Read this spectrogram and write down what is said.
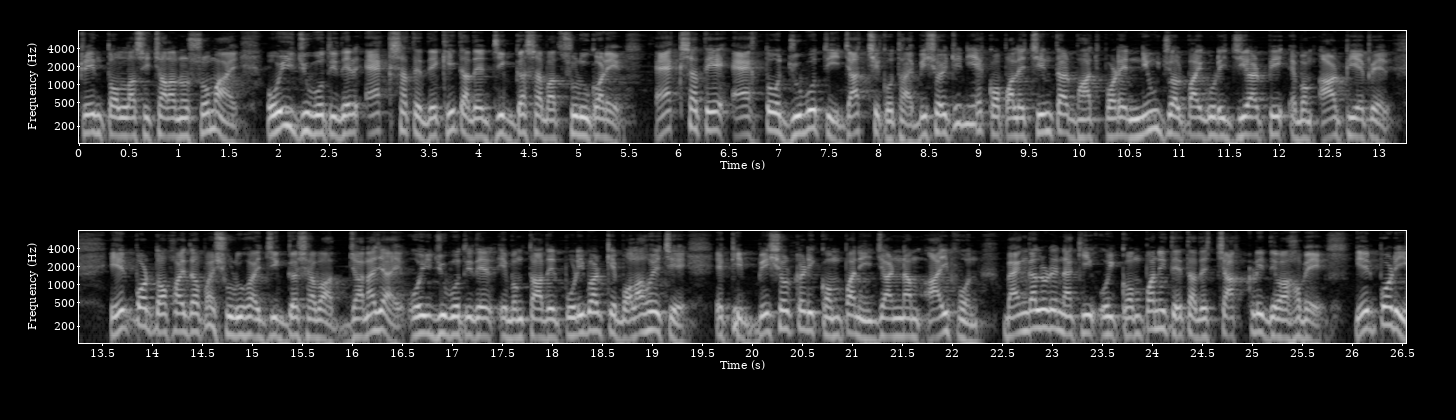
ট্রেন তল্লাশি চালানোর সময় ওই যুবতীদের একসাথে দেখেই তাদের জিজ্ঞাসাবাদ শুরু করে। একসাথে এত যুবতী যাচ্ছে কোথায়? বিষয়টি নিয়ে কপালে চিন্তার ভাঁজ পড়ে নিউ জলপাইগুড়ি জিআরপি এবং আরপিএফের। এরপর দফায় দফায় শুরু হয় জিজ্ঞাসাবাদ। জানা যায়, ওই যুবতীদের এবং তাদের পরিবারকে বলা হয়েছে একটি বেসরকারি কোম্পানি যার নাম আইফোন। ব্যাঙ্গালোরে নাকি ওই কোম্পানিতে তাদের চাকরি দেওয়া হবে। এরপরই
